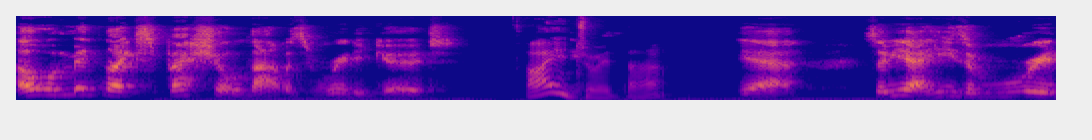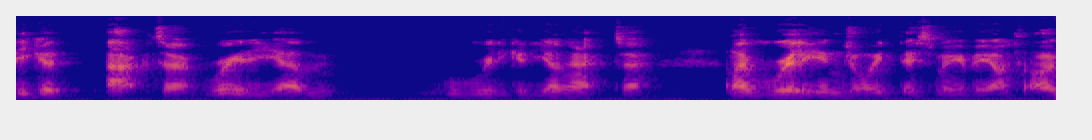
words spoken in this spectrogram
Oh, a Midnight Special. That was really good. I enjoyed that. Yeah. So yeah, he's a really good actor. Really, um, really good young actor, and I really enjoyed this movie. I, I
